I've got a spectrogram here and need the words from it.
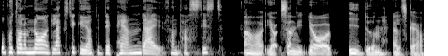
Och på tal om nagellack tycker jag att Depend är fantastiskt. Ja, ja sen jag, Idun älskar jag.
